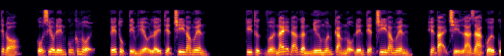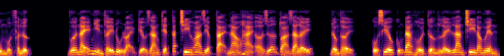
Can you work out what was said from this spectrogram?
Tiếp đó, cổ siêu đến cũng không nội kế tục tìm hiểu lấy tiệt chi đao nguyên. Kỳ thực vừa nay đã gần như muốn cảm nộ đến tiệt chi đao nguyên, hiện tại chỉ là ra cuối cùng một phần lực vừa nãy nhìn thấy đủ loại kiểu dáng tiệt cắt chi hoa diệp tại não hải ở giữa tỏa ra lấy, đồng thời, cổ siêu cũng đang hồi tưởng lấy lan chi đao nguyên.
